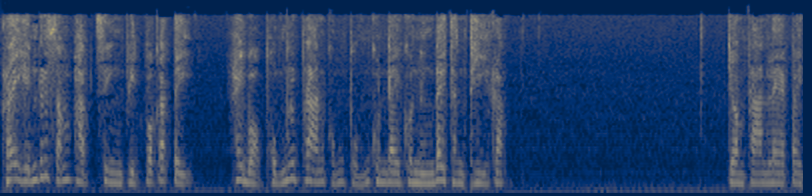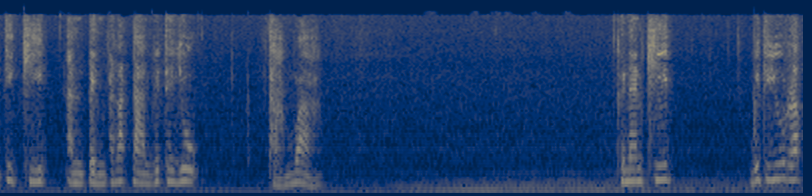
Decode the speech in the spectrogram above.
ใครเห็นหรือสัมผัสสิ่งผิดปกติ ให้บอกผมหรือพรานของผมคนใดคนหนึ่งได้ทันทีครับ จอมพรานแลไปที่คีดอันเป็นพนักงานวิทยุ ถามว่า คือแนนคิด วิทยุรับ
